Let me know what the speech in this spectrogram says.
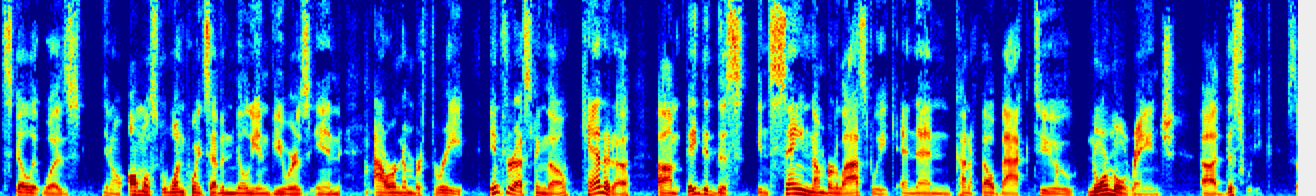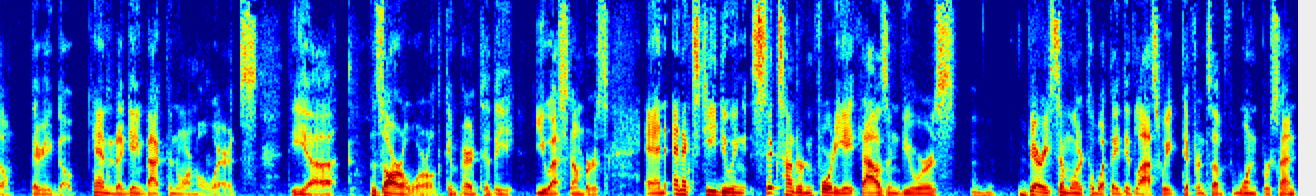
still it was you know almost 1.7 million viewers in hour number three. Interesting though, Canada um, they did this insane number last week and then kind of fell back to normal range uh, this week. So there you go. Canada getting back to normal where it's the uh, bizarro world compared to the US numbers. And NXT doing 648,000 viewers, very similar to what they did last week, difference of 1%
